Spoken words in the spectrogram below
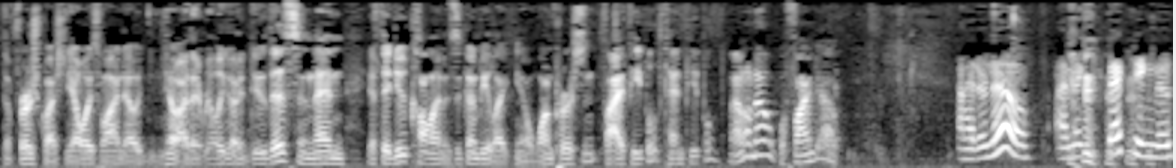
the first question. You always want to know, you know, are they really going to do this? And then if they do call in, is it going to be like, you know, one person, five people, ten people? I don't know. We'll find out. I don't know. I'm expecting those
